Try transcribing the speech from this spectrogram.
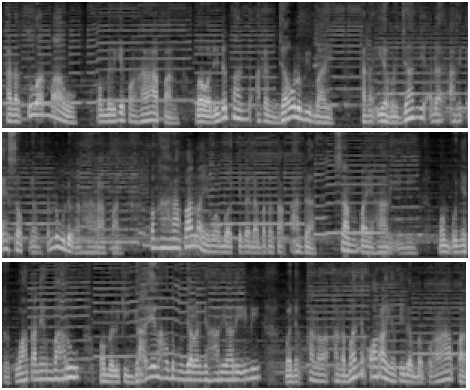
Karena Tuhan mau memiliki pengharapan bahwa di depan akan jauh lebih baik. Karena ia berjanji ada hari esok yang penuh dengan harapan. Pengharapanlah yang membuat kita dapat tetap ada sampai hari ini mempunyai kekuatan yang baru, memiliki gairah untuk menjalani hari-hari ini. Banyak karena, karena banyak orang yang tidak berpengharapan,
